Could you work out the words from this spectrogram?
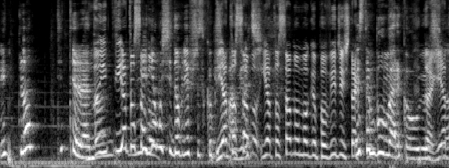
I, no i tyle. No No, i ja to nie, samo- nie musi do mnie wszystko Ja to, przemawiać. samo, ja to samo mogę powiedzieć tak. Jestem boomerką już. Tak, ja, no,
